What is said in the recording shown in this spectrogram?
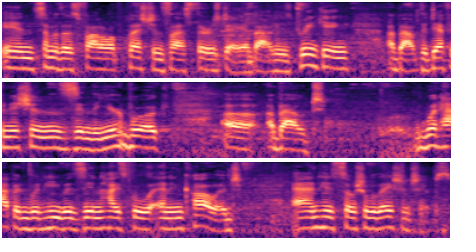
in some of those follow-up questions last Thursday about his drinking, about the definitions in the yearbook, uh, about what happened when he was in high school and in college, and his social relationships.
